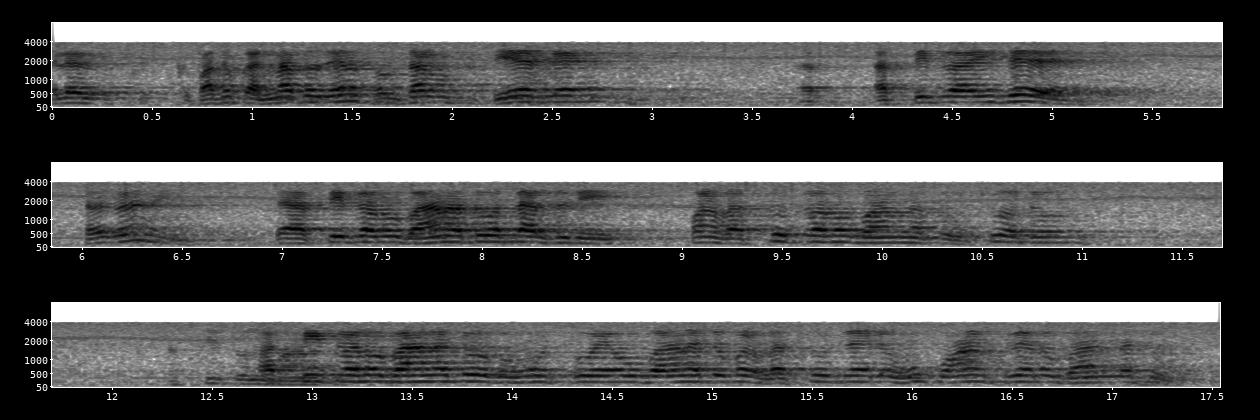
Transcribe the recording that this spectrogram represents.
એટલે પાછું કરનાર તો છે ને સંસારમાં છે એટલે અસ્તિત્વ અહીં છે. સમજ પડે ને? અસ્તિત્વનું ભાન હતું અત્યાર સુધી પણ વસ્તુત્વનું ભાન નતું શું હતું? અસ્તિત્વનું નું ભાન હતું કે હું છું એવું ભાન હતું પણ વસ્તુ છે એટલે હું કોણ છું એનું ભાન નતું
